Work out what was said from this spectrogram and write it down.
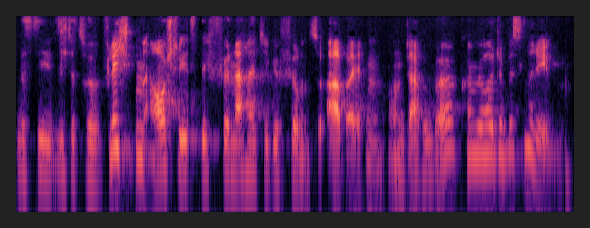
dass sie sich dazu verpflichten, ausschließlich für nachhaltige Firmen zu arbeiten. Und darüber können wir heute ein bisschen reden.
